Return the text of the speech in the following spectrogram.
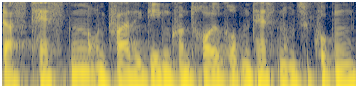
das testen und quasi gegen Kontrollgruppen testen, um zu gucken,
